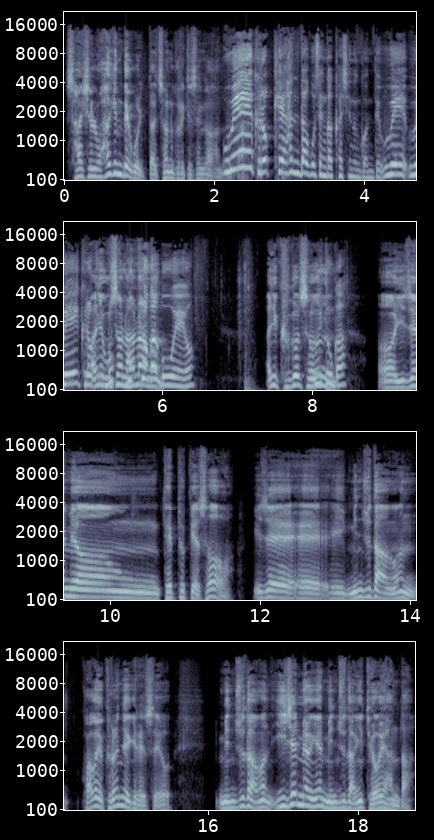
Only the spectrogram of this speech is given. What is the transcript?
사실 확인되고 있다. 저는 그렇게 생각합니다. 왜 그렇게 한다고 생각하시는 건데 왜 왜 그렇게 아니, 목- 우선 목표가 하나는 뭐예요? 아니 그것은 의도가 어, 이재명 대표께서 이제 이 민주당은 과거에 그런 얘기를 했어요. 민주당은 이재명의 민주당이 되어야 한다.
